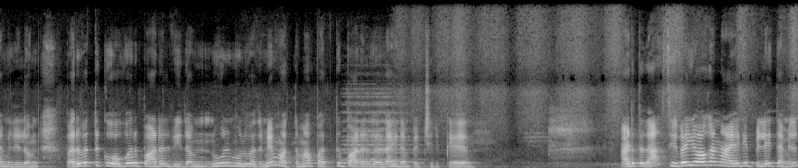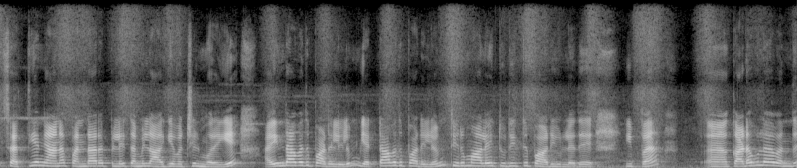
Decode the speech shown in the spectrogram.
தமிழிலும் பருவத்துக்கு ஒவ்வொரு பாடல் வீதம் நூல் முழுவதுமே மொத்தமாக பத்து பாடல்கள் தான் இடம்பெற்றிருக்கு அடுத்ததா சிவயோக நாயகி பிள்ளை தமிழ் சத்தியஞான பண்டார பிள்ளை தமிழ் ஆகியவற்றில் முறையே ஐந்தாவது பாடலிலும் எட்டாவது பாடலிலும் திருமாலை துதித்து பாடியுள்ளது. இப்போ கடவுளை வந்து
